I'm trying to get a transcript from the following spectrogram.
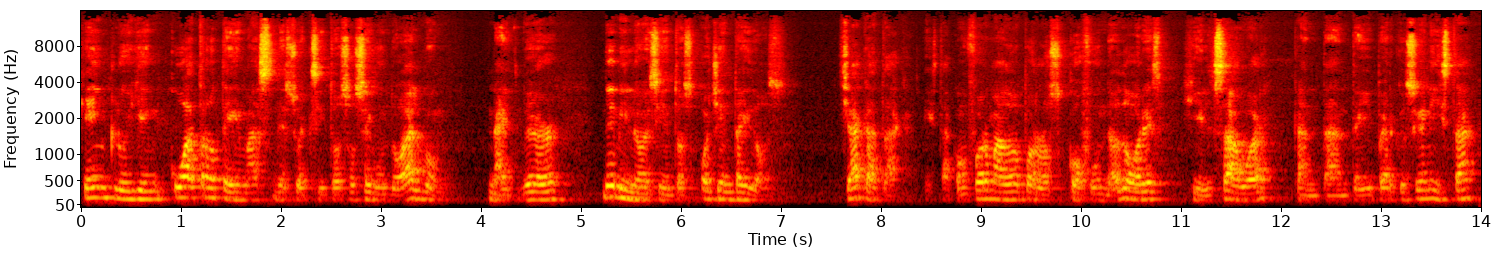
que incluyen cuatro temas de su exitoso segundo álbum, Night Bear, de 1982. Shack Attack está conformado por los cofundadores Gil Sauer, cantante y percusionista,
